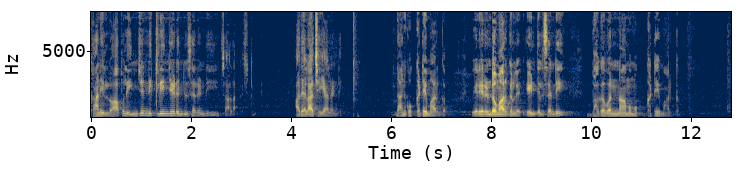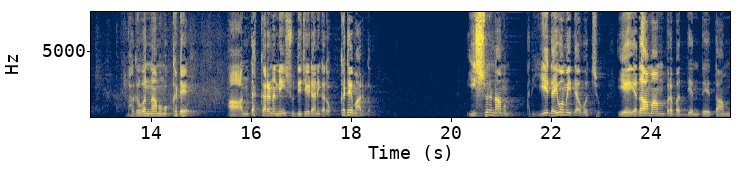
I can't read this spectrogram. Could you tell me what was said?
కానీ లోపల ఇంజన్ని క్లీన్ చేయడం చూసారండి? చాలా కష్టం. అది ఎలా చేయాలండి? దానికి ఒక్కటే మార్గం. వేరే రెండో మార్గం లేదు. ఏంటి తెలుసండి? భగవన్నామం ఒక్కటే మార్గం. భగవన్నామం ఒక్కటే ఆ అంతఃకరణని శుద్ధి చేయడానికి అదొక్కటే మార్గం. ఈశ్వర నామం అది ఏ దైవమైతే అవ్వచ్చు ఏ యదామాం ప్రపద్యంతే తాం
